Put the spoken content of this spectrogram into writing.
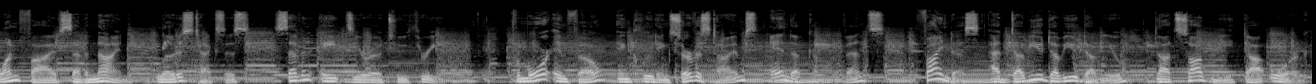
1579, Helotes, Texas 78023. For more info, including service times and upcoming events, find us at www.sogmi.org.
